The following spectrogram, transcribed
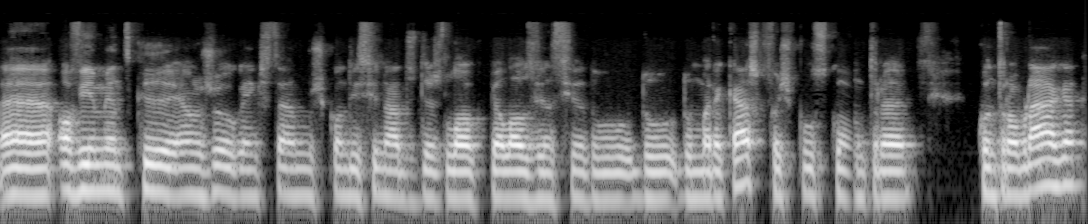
Uh, obviamente que é um jogo em que estamos condicionados desde logo pela ausência do, do, do Maracás, que foi expulso contra, contra o Braga.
